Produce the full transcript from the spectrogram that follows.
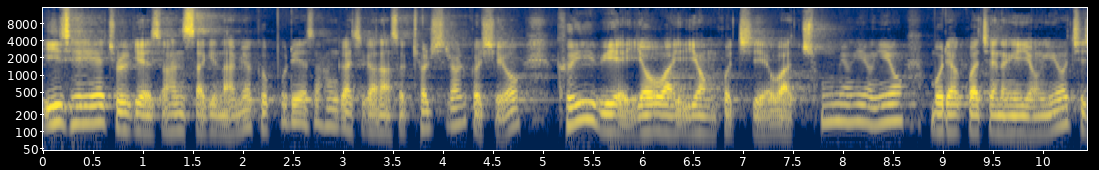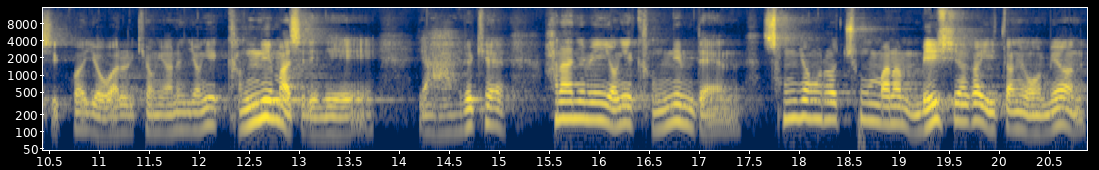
이새의 줄기에서 한 싹이 나며 그 뿌리에서 한 가지가 나서 결실할 것이요 그의 위에 여호와의 영, 곧 지혜와 총명의 영이요 모략과 재능의 영이요 지식과 여호와를 경외하는 영이 강림하시리 니 야 이렇게 하나님의 영이 강림된 성령으로 충만한 메시아가 이 땅에 오면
